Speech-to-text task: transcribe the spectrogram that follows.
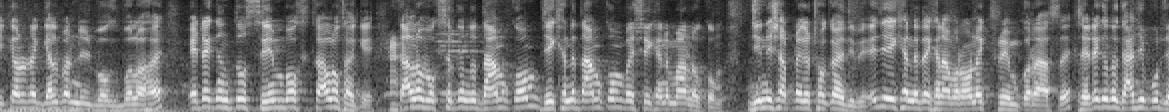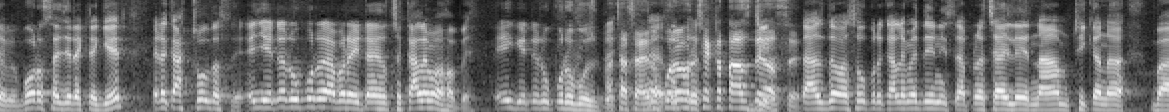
এই কারণে গ্যালবান বক্স বলা হয়। এটা কিন্তু সেম বক্স কালো থাকে। হ্যাঁ। কালো বক্সের কিন্তু দাম কম যেখানে দাম কম বা সেখানে মানও কম। জিনিস আপনাকে ঠকায় দিবে। এই যে এখানে দেখেন আমার অনেক ফ্রেম করা আছে। এটা কিন্তু গাজীপুর যাবে বড় সাইজের একটা গেট এটা কাজ চলতেছে। এই যে এটার উপরে আবার এটা হচ্ছে কালেমা হবে। এই গেটের উপরে বসবে। আচ্ছা আচ্ছা এর হ্যাঁ, উপরে উপরে- হচ্ছে একটা তাজ দেওয়া আছে। তাজ দেওয়া আছে উপরে কালেমা দিয়ে নিচ্ছে আপনারা চাইলে নাম ঠিকানা বা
